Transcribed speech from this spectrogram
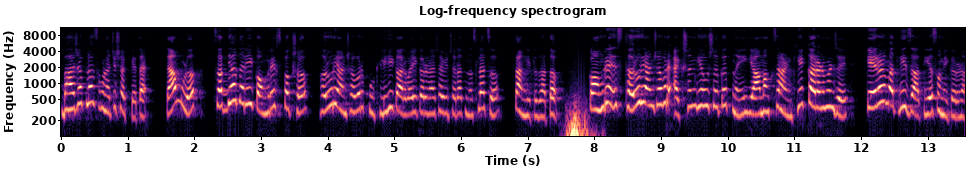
भाजपलाच होण्याची शक्यता आहे. त्यामुळं सध्या तरी काँग्रेस पक्ष थरूर यांच्यावर कुठलीही कारवाई करण्याच्या विचारात नसल्याचं सांगितलं जातं. काँग्रेस थरूर यांच्यावर ऍक्शन घेऊ शकत नाही यामागचं आणखी एक कारण म्हणजे केरळमधली जातीय समीकरणं.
